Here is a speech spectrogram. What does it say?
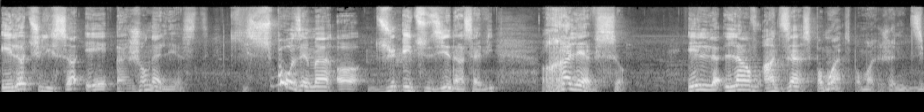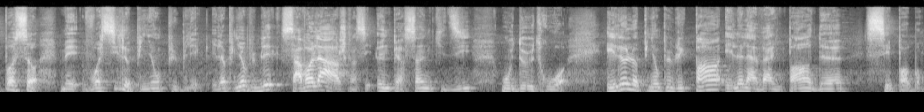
Et là, tu lis ça et un journaliste qui supposément a dû étudier dans sa vie relève ça. Il l'envoie en disant, c'est pas moi, c'est pas moi, je ne dis pas ça, mais voici l'opinion publique. Et l'opinion publique, ça va large quand c'est une personne qui dit, ou deux, trois. Et là, l'opinion publique part, et là, la vague part de, c'est pas bon.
